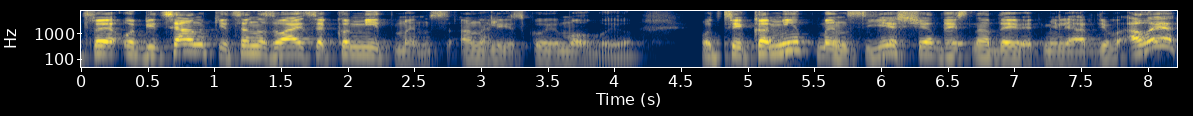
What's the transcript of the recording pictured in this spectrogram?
це обіцянки, це називається commitments англійською мовою. Оці commitments є ще десь на 9 мільярдів. Але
